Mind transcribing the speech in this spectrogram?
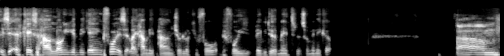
is it a case of how long you're going to be gaining for? Is it like how many pounds you're looking for before you maybe do a maintenance or mini cut? Um,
